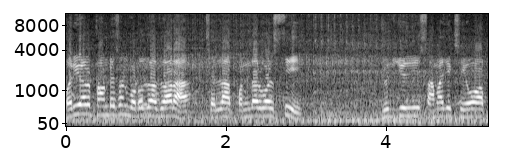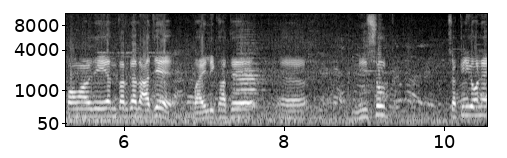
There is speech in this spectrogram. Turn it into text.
પરિવાર ફાઉન્ડેશન વડોદરા દ્વારા છેલ્લા પંદર વર્ષથી જુદી જુદી સામાજિક સેવાઓ આપવામાં આવે છે. એ અંતર્ગત આજે ભાયલી ખાતે નિઃશુલ્ક ચકલીઓને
